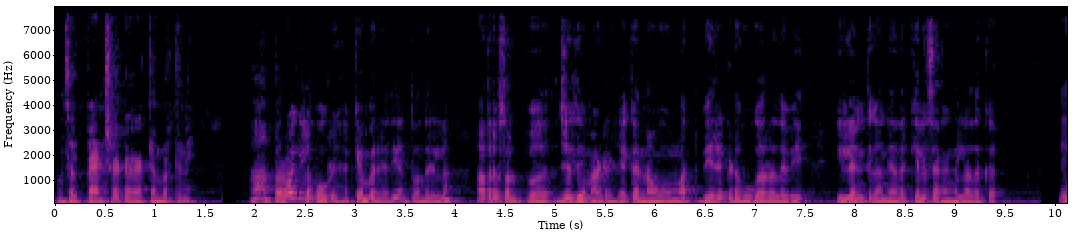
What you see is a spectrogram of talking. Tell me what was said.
ಒಂದು ಸ್ವಲ್ಪ ಪ್ಯಾಂಟ್ ಶರ್ಟ್ ಹಾಕ್ಕೊಂಬರ್ತೀನಿ ಹಾಂ, ಪರವಾಗಿಲ್ಲ, ಹೋಗ್ರಿ ಹಾಕ್ಕೊಂಬರ್ರಿ ಅದೇನು ತೊಂದ್ರೆ ಇಲ್ಲ. ಆದ್ರೆ ಸ್ವಲ್ಪ ಜಲ್ದಿ ಮಾಡ್ರಿ. ಯಾಕಂದ್ರೆ ನಾವು ಮತ್ತೆ ಬೇರೆ ಕಡೆ ಹೋಗೋರು ಅದಾವಿ. ಇಲ್ಲೇ ನಿಂತ್ಕೊಂಡೆ ಅಂದ್ರೆ ಕೆಲಸ ಆಗಂಗಿಲ್ಲ ಅದಕ್ಕೆ. ಏ,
